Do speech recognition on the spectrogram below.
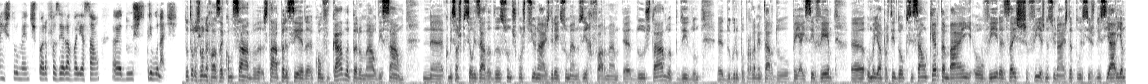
instrumentos para fazer a avaliação uh, dos tribunais. Doutora Joana Rosa, como sabe, está para ser convocada para uma audição na Comissão Especializada de Assuntos Constitucionais, Direitos Humanos e Reforma eh, do Estado, a pedido eh, do grupo parlamentar do PAICV. O maior partido da oposição quer também ouvir as ex-chefias nacionais da Polícia Judiciária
